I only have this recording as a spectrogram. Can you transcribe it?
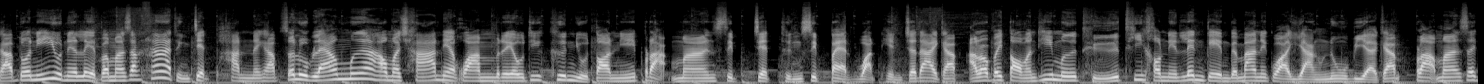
ครับ ตัวนี้อยู่ในเลทประมาณสัก 5-7,000 นะครับ สรุปแล้วเมื่อเอามาชาร์จเนี่ยความเร็วที่ขึ้นอยู่ตอนนี้ประมาณ 17-18 วัตต์เห็นจะได้ครับเอาเราไปต่อกันที่มือถือที่เขาเน้นเล่นเกมกันบ้างดีกว่าอย่าง Nubia ครับประมาณสัก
